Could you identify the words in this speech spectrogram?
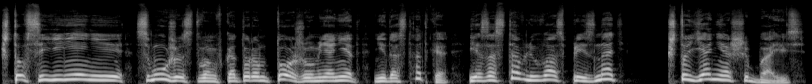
что в соединении с мужеством, в котором тоже у меня нет недостатка, я заставлю вас признать, что я не ошибаюсь.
